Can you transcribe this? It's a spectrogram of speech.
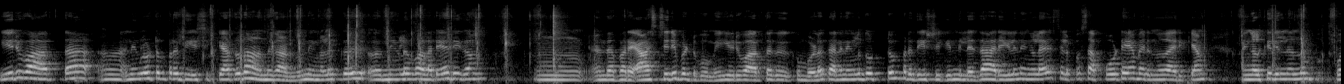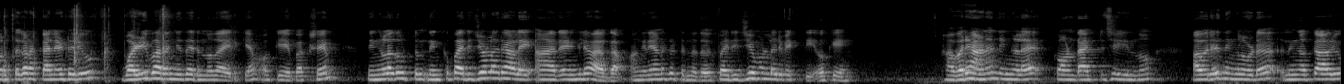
ഈ ഒരു വാർത്ത നിങ്ങളൊട്ടും പ്രതീക്ഷിക്കാത്തതാണെന്ന് കാണുന്നു. നിങ്ങൾക്ക് നിങ്ങൾ വളരെയധികം എന്താ പറയുക ആശ്ചര്യപ്പെട്ടു പോകും ഈ ഒരു വാർത്ത കേൾക്കുമ്പോൾ. കാരണം നിങ്ങൾ ഇതൊട്ടും പ്രതീക്ഷിക്കുന്നില്ല. ഇത് ആരെങ്കിലും നിങ്ങളെ ചിലപ്പോൾ സപ്പോർട്ട് ചെയ്യാൻ വരുന്നതായിരിക്കാം. നിങ്ങൾക്ക് ഇതിൽ നിന്നും പുറത്ത് കടക്കാനായിട്ടൊരു വഴി പറഞ്ഞു തരുന്നതായിരിക്കാം. ഓക്കെ പക്ഷേ നിങ്ങളതൊട്ടും നിങ്ങൾക്ക് പരിചയമുള്ള ഒരാളെ ആരെങ്കിലും ആകാം. അങ്ങനെയാണ് കിട്ടുന്നത്. പരിചയമുള്ള ഒരു വ്യക്തി ഓക്കെ അവരാണ് നിങ്ങളെ കോണ്ടാക്ട് ചെയ്യുന്നു. അവർ നിങ്ങളോട് നിങ്ങൾക്ക് ആ ഒരു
